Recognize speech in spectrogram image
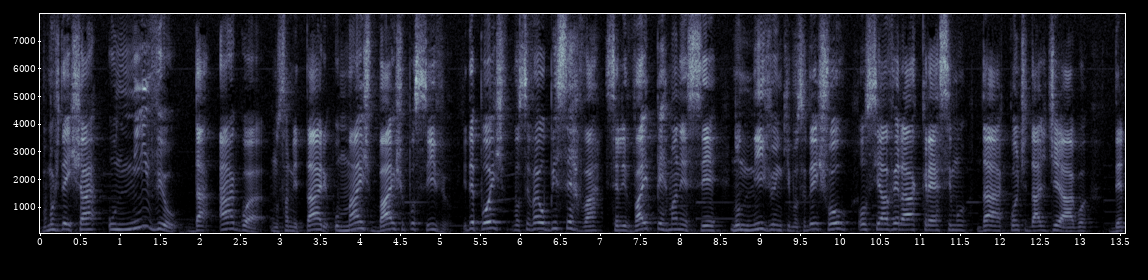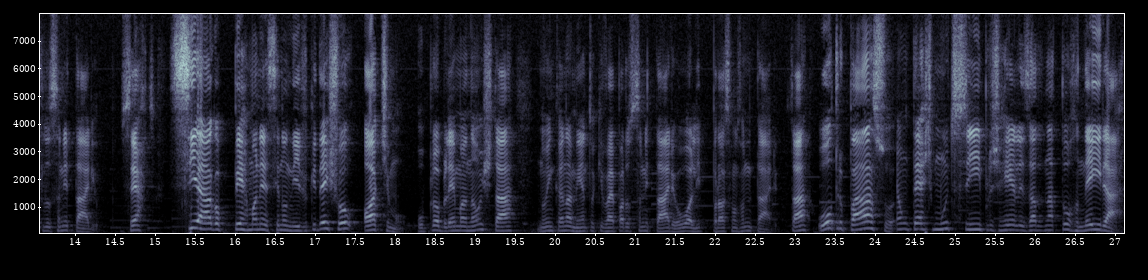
vamos deixar o nível da água no sanitário o mais baixo possível. E depois você vai observar se ele vai permanecer no nível em que você deixou ou se haverá acréscimo da quantidade de água dentro do sanitário, certo? Se a água permanecer no nível que deixou, ótimo. O problema não está no encanamento que vai para o sanitário ou ali próximo ao sanitário, tá? O outro passo é um teste muito simples realizado na torneira.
